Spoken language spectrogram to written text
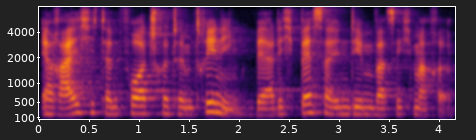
erreiche ich dann Fortschritte im Training? Werde ich besser in dem, was ich mache?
